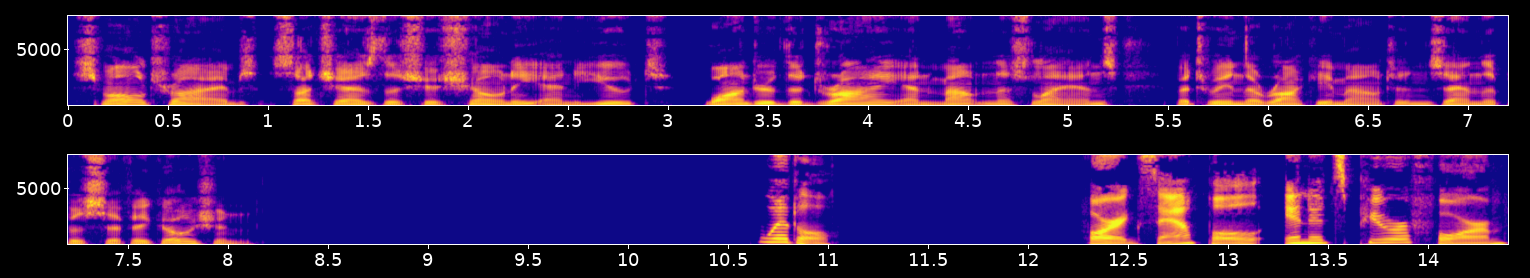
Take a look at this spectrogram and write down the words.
Small tribes such as the Shoshone and Ute wandered the dry and mountainous lands between the Rocky Mountains and the Pacific Ocean. Whittle. For example, in its pure form,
